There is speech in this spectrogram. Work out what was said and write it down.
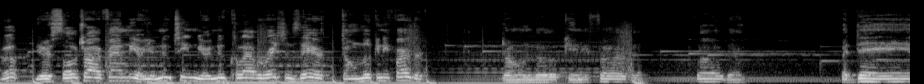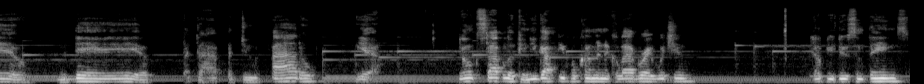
Well, your Soul Tribe family or your new team, your new collaborations there. Don't look any further. Don't look any further. Further. Badeo. Badeo. Badoo. Yeah. Don't stop looking. You got people coming to collaborate with you, help you do some things.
